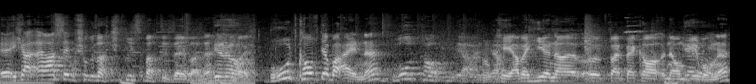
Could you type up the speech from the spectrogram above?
Äh, Ich hast eben schon gesagt, Spieß macht ihr selber, ne? Genau. Brot kauft ihr aber ein, ne? Brot kaufen wir ein. Okay, aber hier in der, äh, bei Bäcker in der Umgebung, Genau. ne?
